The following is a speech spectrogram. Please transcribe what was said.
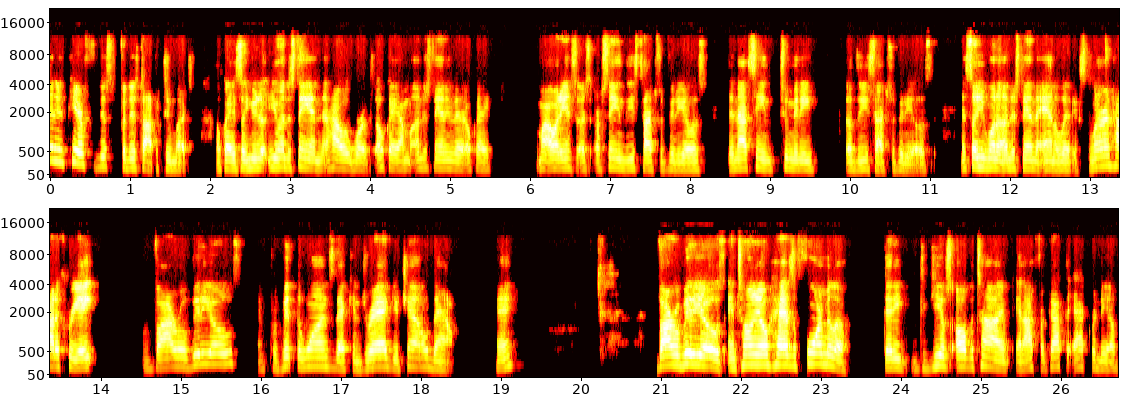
They didn't care for this for this topic too much. Okay, so you you understand how it works. Okay, I'm understanding that. Okay, my audience are, are seeing these types of videos. They're not seeing too many of these types of videos, and so you want to understand the analytics. Learn how to create viral videos and prevent the ones that can drag your channel down. Okay. Viral videos. Antonio has a formula that he gives all the time, and I forgot the acronym.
